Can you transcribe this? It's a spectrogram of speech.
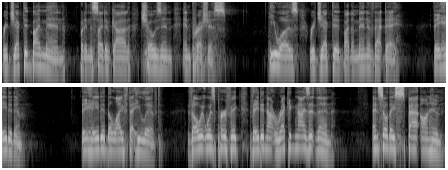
rejected by men but in the sight of God, chosen and precious. He was rejected by the men of that day. They hated him, they hated the life that he lived. Though it was perfect, they did not recognize it then. And so they spat on him,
